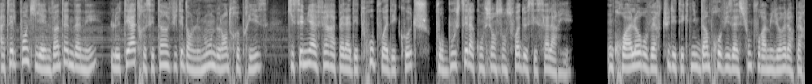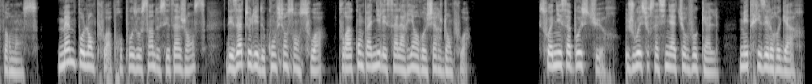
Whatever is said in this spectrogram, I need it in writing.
À tel point qu'il y a une vingtaine d'années, le théâtre s'est invité dans le monde de l'entreprise qui s'est mis à faire appel à des troupes ou à des coachs pour booster la confiance en soi de ses salariés. On croit alors aux vertus des techniques d'improvisation pour améliorer leur performance. Même Pôle Emploi propose au sein de ses agences des ateliers de confiance en soi pour accompagner les salariés en recherche d'emploi. Soigner sa posture, jouer sur sa signature vocale, maîtriser le regard.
